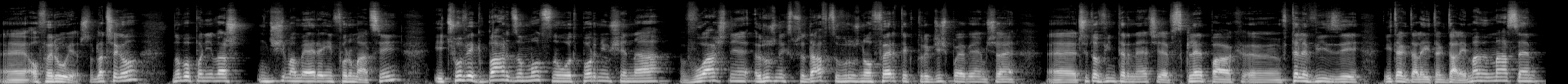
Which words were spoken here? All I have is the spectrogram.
e, oferujesz. Dlaczego? No bo ponieważ dzisiaj mamy erę informacji i człowiek bardzo mocno uodpornił się na właśnie różnych sprzedawców, różne oferty, które gdzieś pojawiają się, e, czy to w internecie, w sklepach, e, w telewizji i tak dalej, i tak. Mamy masę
